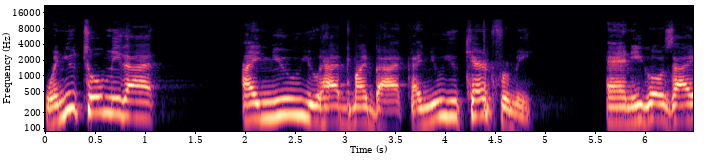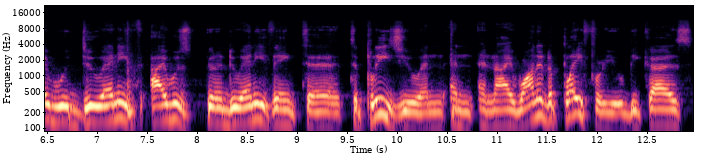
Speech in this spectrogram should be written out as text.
When you told me that, I knew you had my back. I knew you cared for me. And he goes, I would do any, I was going to do anything to, to please you. And, and, and I wanted to play for you because,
